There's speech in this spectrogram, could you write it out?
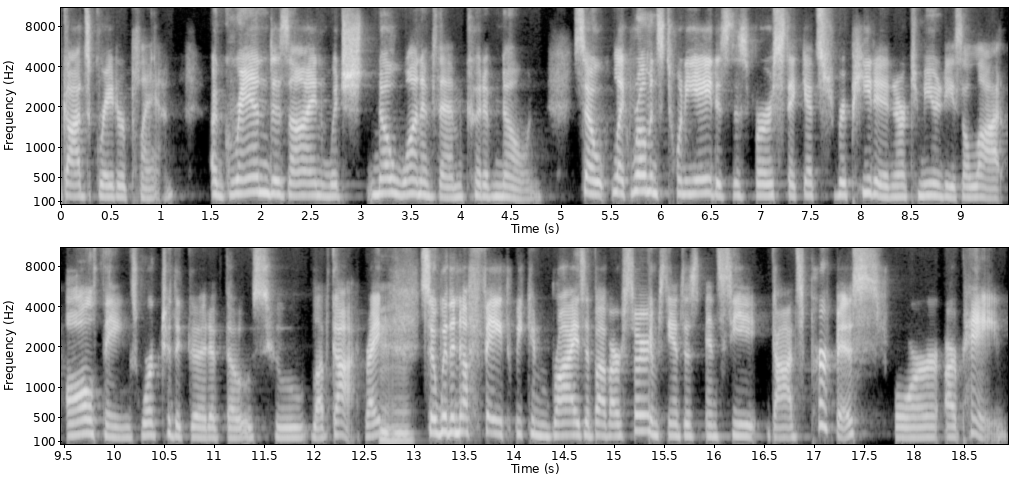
God's greater plan a grand design which no one of them could have known. So, like Romans 28 is this verse that gets repeated in our communities a lot. All things work to the good of those who love God, right? Mm-hmm. So, with enough faith, we can rise above our circumstances and see God's purpose for our pain.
